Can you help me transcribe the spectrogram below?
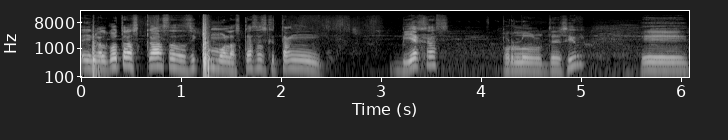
en otras casas, así como las casas que están viejas, por lo decir, eh,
